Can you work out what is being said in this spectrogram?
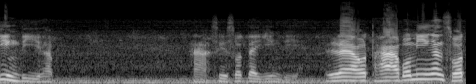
ยิ่งดีครับหาซื้อสดได้ยิ่งดี แล้วถ้าบ่มีเงินสด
